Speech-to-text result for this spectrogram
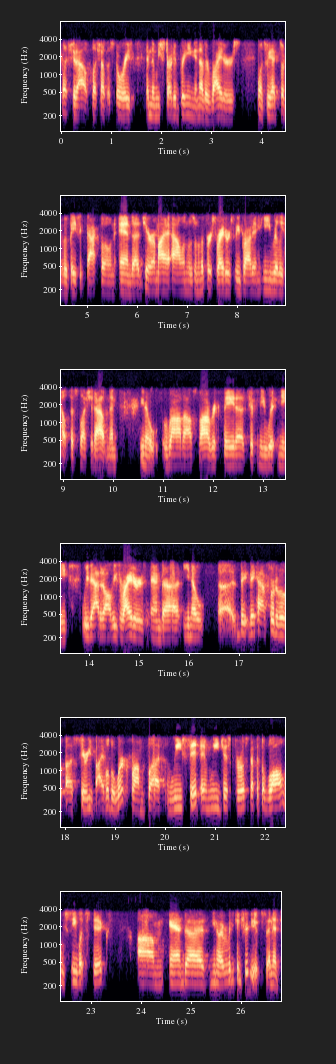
flesh it out, flesh out the stories, and then we started bringing in other writers once we had sort of a basic backbone. And uh, Jeremiah Allen was one of the first writers we brought in. He really helped us flesh it out. And then, you know, Rob Alspaugh, Rick Beta, Tiffany Whitney, we've added all these writers, and uh, you know. Uh, they they have sort of a, a series bible to work from, but we sit and we just throw stuff at the wall. We see what sticks, um, and uh, you know everybody contributes, and it's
